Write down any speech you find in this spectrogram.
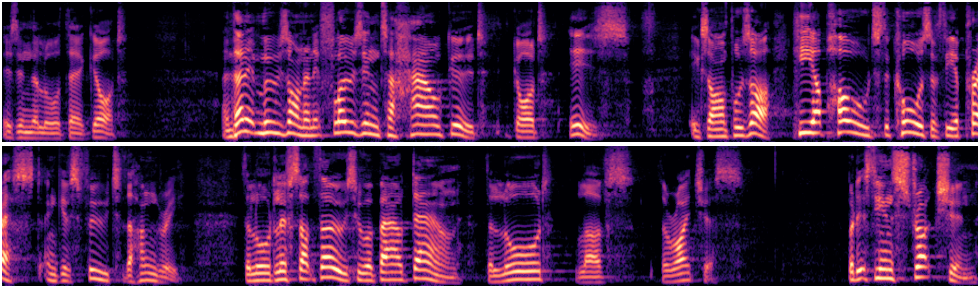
is in the Lord their God. And then it moves on and it flows into how good God is. Examples are He upholds the cause of the oppressed and gives food to the hungry. The Lord lifts up those who are bowed down. The Lord loves the righteous. But it's the instruction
